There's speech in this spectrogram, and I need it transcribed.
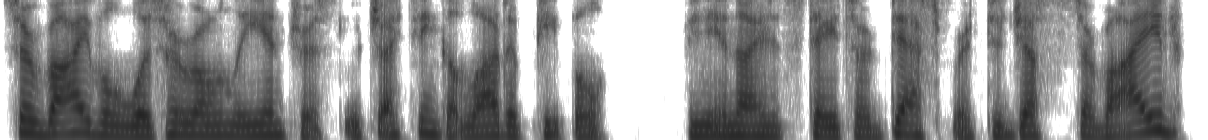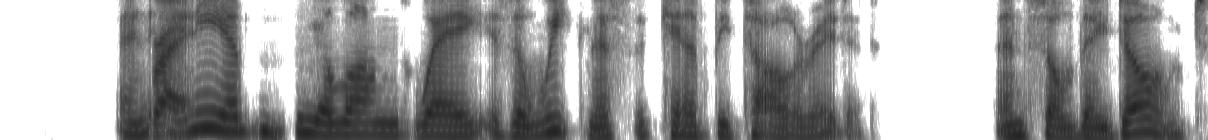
survival was her only interest, which I think a lot of people in the United States are desperate to just survive. And right. any empathy along the way is a weakness that can't be tolerated. And so they don't.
